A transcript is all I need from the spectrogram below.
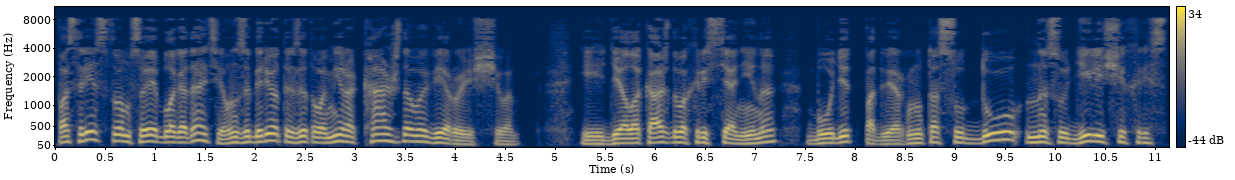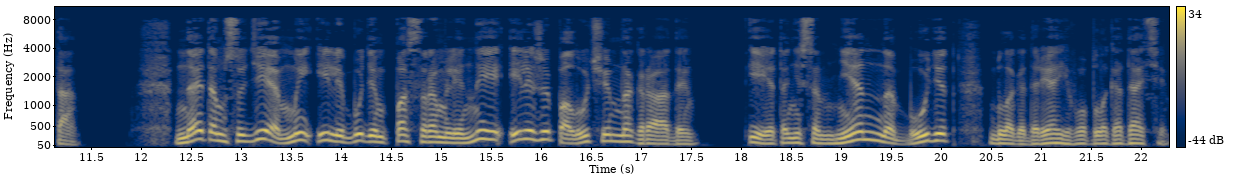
Посредством своей благодати Он заберет из этого мира каждого верующего — и дело каждого христианина будет подвергнуто суду на судилище Христа. На этом суде мы или будем посрамлены, или же получим награды. И это, несомненно, будет благодаря Его благодати.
